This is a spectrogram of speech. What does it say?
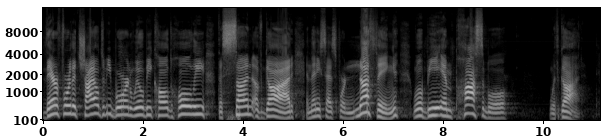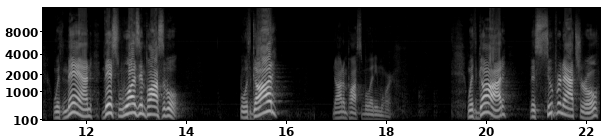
Therefore, the child to be born will be called Holy, the Son of God. And then he says, For nothing will be impossible with God. With man, this was impossible. But with God, not impossible anymore. With God, the supernatural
